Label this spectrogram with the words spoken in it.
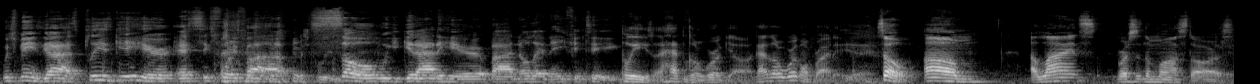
Which means, guys, please get here at six forty-five, so we can get out of here by no later than eight fifteen. Please, I have to go to work, y'all. I gotta go to work on Friday. Yeah. So, um, Alliance versus the Monstars.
